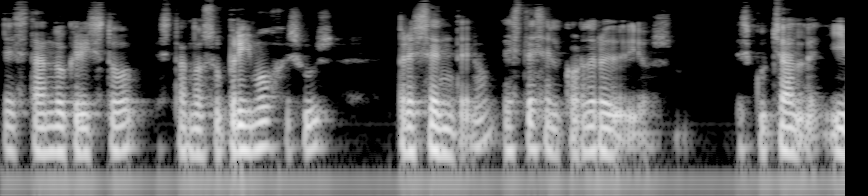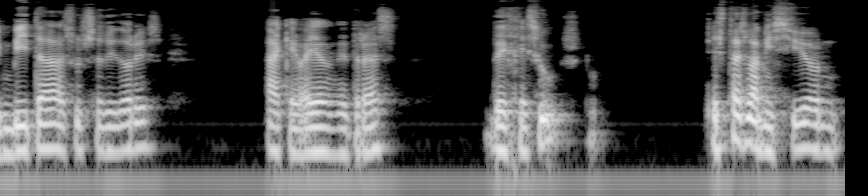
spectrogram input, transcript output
estando Cristo, estando su primo Jesús presente. Este es el Cordero de Dios. Escuchadle. Invita a sus seguidores a que vayan detrás de Jesús. Esta es la misión,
